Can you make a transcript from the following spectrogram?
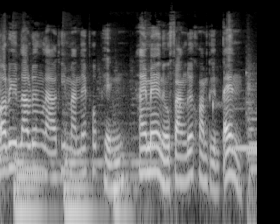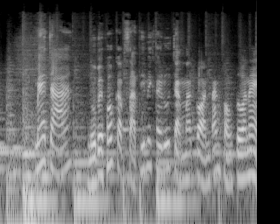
ก็รีบเล่าเรื่องราวที่มันได้พบเห็น ให้แม่หนูฟังด้วยความตื่นเต้น แม่จ๋าหนูไปพบกับสัตว์ที่ไม่เคยรู้จักมาก่อนตั้งสองตัวแน่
